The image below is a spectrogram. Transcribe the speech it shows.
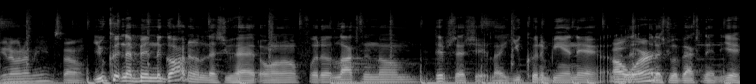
You know what I mean? So You couldn't have been in the garden unless you had um for the LOX and um dipset shit. Like you couldn't be in there Oh, unless, word? unless you were vaccinated. Yeah.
